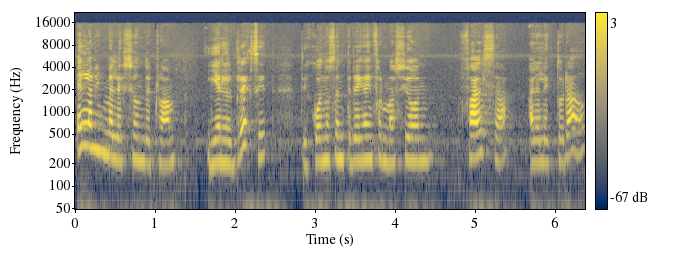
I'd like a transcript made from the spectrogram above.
en la misma elección de Trump y en el Brexit, de cuando se entrega información falsa al electorado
